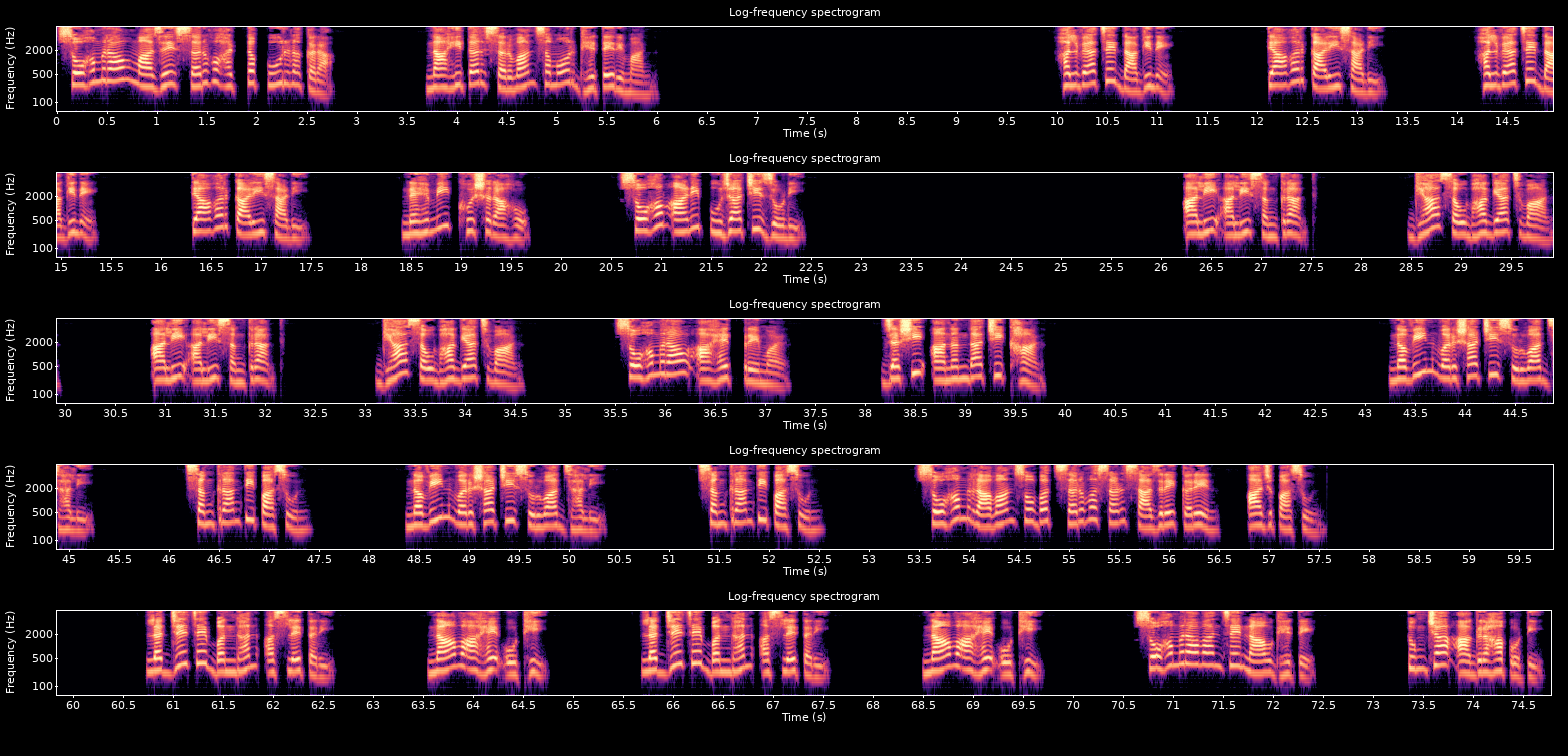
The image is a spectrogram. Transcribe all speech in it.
सोहमराव माझे सर्व हट्ट पूर्ण करा. नाहीतर सर्वांसमोर घेते रिमांड. हलव्याचे दागिने. त्यावर काळी साडी. हलव्याचे दागिने. त्यावर काळी साडी. नेहमी खुश राहो. सोहम आणि पूजाची जोडी. आली आली संक्रांत. घ्या सौभाग्याच वाण. आली आली संक्रांत. घ्या सौभाग्याच वाण. सोहमराव आहेत प्रेमळ. जशी आनंदाची खाण. नवीन वर्षाची सुरुवात झाली. संक्रांतीपासून. नवीन वर्षाची सुरुवात झाली. संक्रांतीपासून. सोहम रावांसोबत सर्व सण साजरे करेन आजपासून. लज्जेचे बंधन असले तरी. नाव आहे ओठी. लज्जेचे बंधन असले तरी. नाव आहे ओठी. सोहमरावांचे नाव घेते. तुमच्या आग्रहापोटी.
